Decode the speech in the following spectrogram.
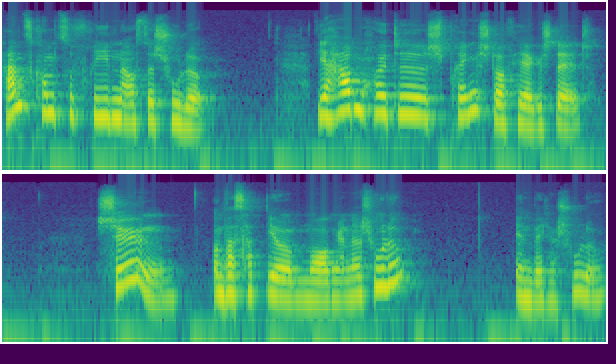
Hans kommt zufrieden aus der Schule. Wir haben heute Sprengstoff hergestellt. Schön. Und was habt ihr morgen in der Schule? In welcher Schule?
